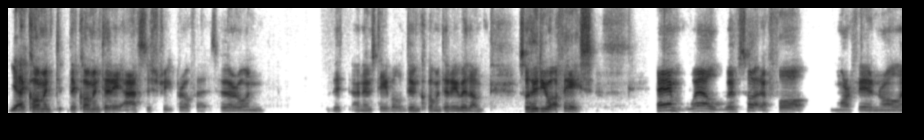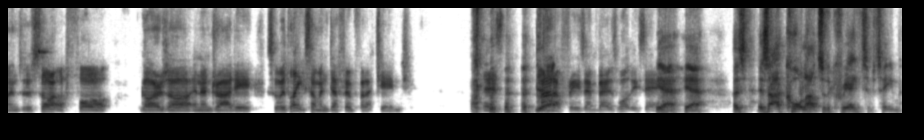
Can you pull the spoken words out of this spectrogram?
Yeah, the comment the commentary asked the street profits who are on the announce table doing commentary with them. So who do you want to face? Um, well, we've sort of fought Murphy and Rollins. We've sort of fought Garza and Andrade. So we'd like something different for a change. It's yeah. paraphrasing, but it's what they say. yeah, yeah. Is, is that a call out to the creative team?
